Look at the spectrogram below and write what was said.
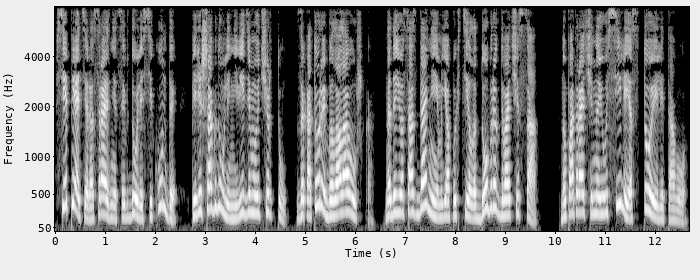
Все пятеро с разницей в доли секунды перешагнули невидимую черту, за которой была ловушка. Над ее созданием я пыхтела добрых два часа, но потраченные усилия стоили того.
